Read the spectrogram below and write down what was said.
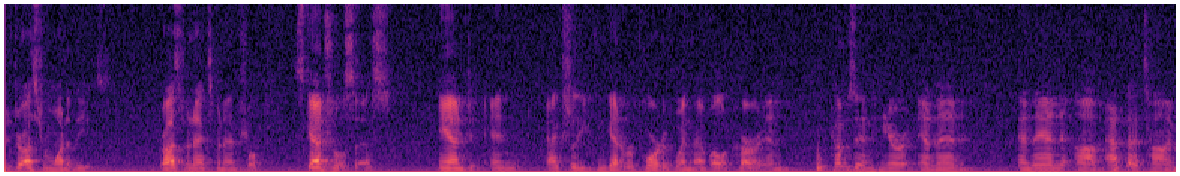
it draws from one of these. Draws from an exponential, schedules this, and, and actually you can get a report of when that will occur. And comes in here, and then, and then, um, at that time,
